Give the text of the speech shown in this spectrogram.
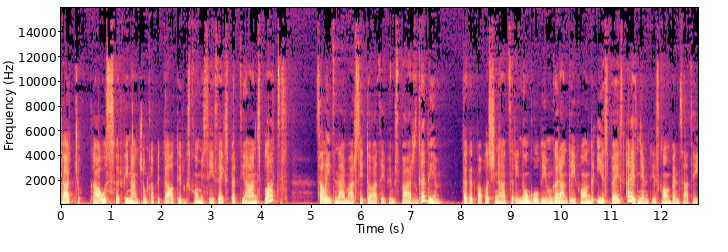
Taču, kā uzsver Finanšu un Kapitāla tirgus komisijas eksperts Jānis Placis, Salīdzinājumā ar situāciju pirms pāris gadiem, tagad paplašināts arī noguldījumu garantiju fonda iespējas aizņemties kompensāciju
